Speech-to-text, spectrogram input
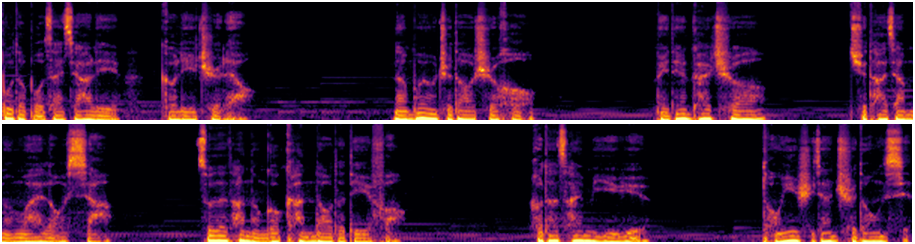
不得不在家里隔离治疗。男朋友知道之后，每天开车去她家门外楼下，坐在他能够看到的地方，和他猜谜语，同一时间吃东西，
